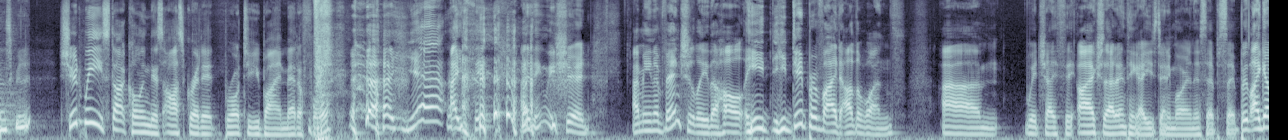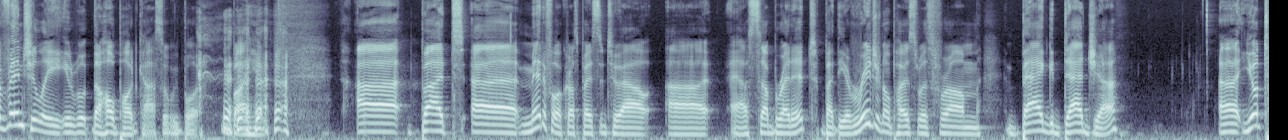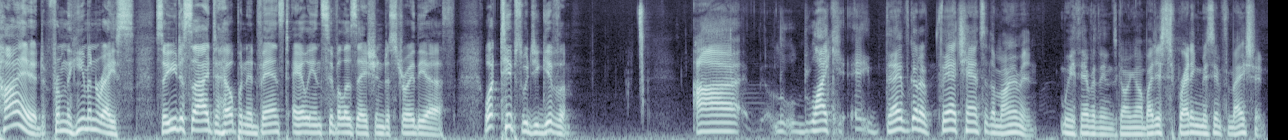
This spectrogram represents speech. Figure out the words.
Ask Reddit. Should we start calling this Ask Reddit brought to you by Metaphor? yeah, I think I think we should. I mean, eventually the whole he he did provide other ones, um, which I think. Oh, actually, I don't think I used any more in this episode. But like, eventually, it will, the whole podcast will be bought by him. Uh, but uh, metaphor cross posted to our uh, our subreddit, but the original post was from Bagdadja. Uh, you're tired from the human race, so you decide to help an advanced alien civilization destroy the Earth. What tips would you give them? uh, like, they've got a fair chance at the moment with everything that's going on by just spreading misinformation.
